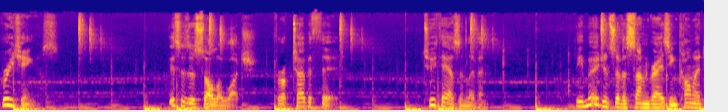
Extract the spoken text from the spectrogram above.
Greetings. This is a solar watch for October 3rd, 2011. The emergence of a sun grazing comet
